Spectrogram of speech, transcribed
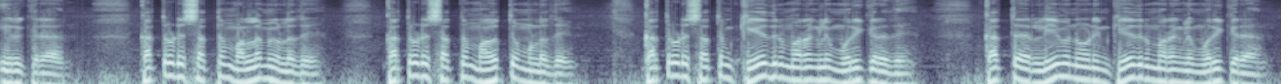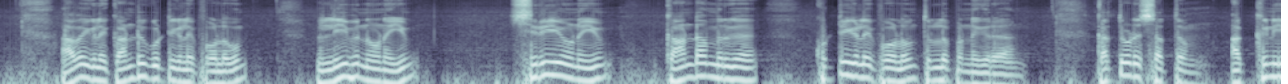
இருக்கிறார். கர்த்தருடைய சத்தம் வல்லமை உள்ளது. கர்த்தருடைய சத்தம் மகத்துவம் உள்ளது. கர்த்தருடைய சத்தம் கேதிர் மரங்களை முறிக்கிறது. கர்த்தர் லீவனோடின் கேதிர் மரங்களை முறிக்கிறார். அவைகளை கண்டுகுட்டிகளைப் போலவும் லீவனோனையும் சிறியோனையும் காண்டாமிருக குட்டிகளைப் போலும் துள்ள பண்ணுகிறார் கர்த்தோட சத்தம் அக்னி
